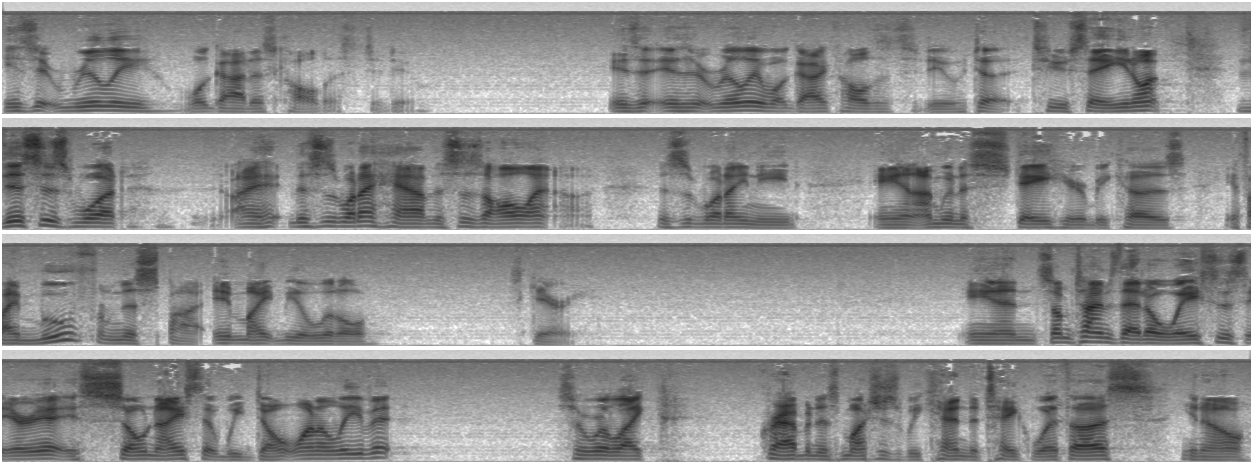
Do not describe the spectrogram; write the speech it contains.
Is it really what God has called us to do? Is it, is it really what God calls us to do? To, to say, you know what, this is what I, this is what I have, this is all I, this is what I need, and I'm going to stay here because if I move from this spot, it might be a little scary. And sometimes that oasis area is so nice that we don't want to leave it. So we're like grabbing as much as we can to take with us, you know.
